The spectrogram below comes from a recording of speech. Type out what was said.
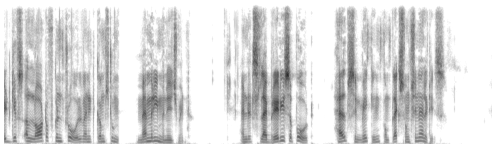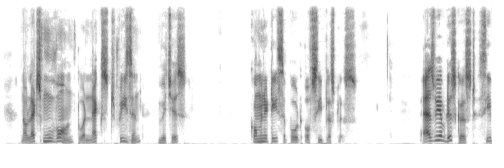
it gives a lot of control when it comes to memory management. And its library support helps in making complex functionalities. Now let's move on to our next reason which is community support of C++. As we have discussed, C++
